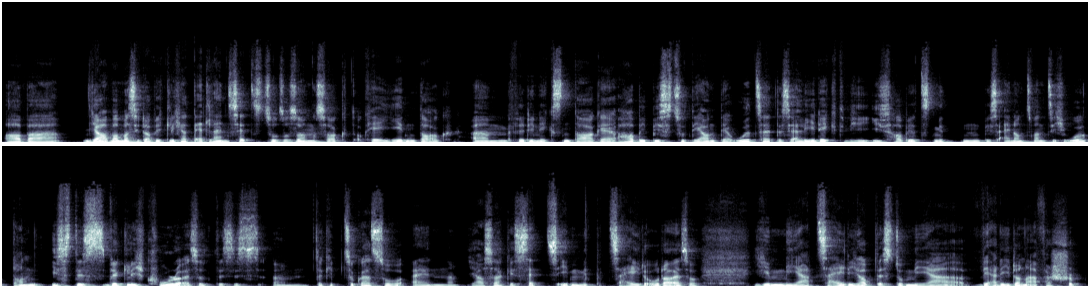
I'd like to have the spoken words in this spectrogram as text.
Aber ja, wenn man sich da wirklich eine Deadline setzt, sozusagen sagt, okay, jeden Tag ähm, für die nächsten Tage habe ich bis zu der und der Uhrzeit das erledigt, wie ich es habe jetzt mit bis 21 Uhr, dann ist das wirklich cool. Also das ist, ähm, da gibt sogar so ein, ja, so ein Gesetz eben mit der Zeit, oder? Also je mehr Zeit ich habe, desto mehr werde ich dann auch verschöpft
